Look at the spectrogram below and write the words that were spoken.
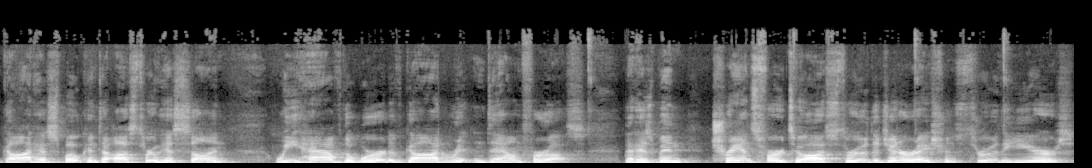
God has spoken to us through His Son. We have the Word of God written down for us that has been transferred to us through the generations, through the years.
